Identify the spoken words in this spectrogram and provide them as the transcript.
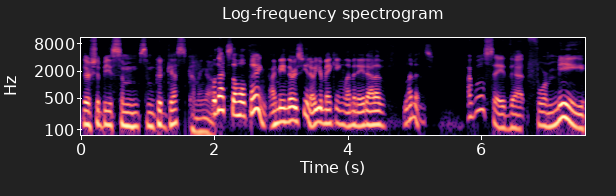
there should be some some good guests coming up. Well, that's the whole thing. I mean, there's, you know, you're making lemonade out of lemons. I will say that for me,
